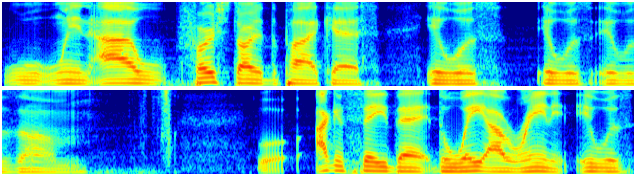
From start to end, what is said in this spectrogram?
when I first started the podcast, it was it was it was um. Well, I can say that the way I ran it, it was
